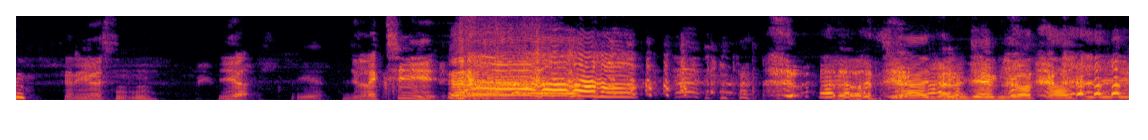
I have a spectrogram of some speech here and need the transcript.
Serius? Iya. Iya. Jelek sih. Si anjing jenggot anjing.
